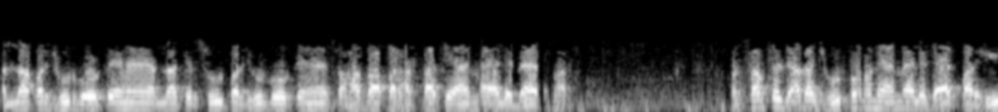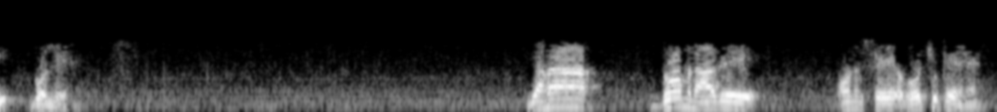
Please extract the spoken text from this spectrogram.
اللہ پر جھوٹ بولتے ہیں، اللہ کے رسول پر جھوٹ بولتے ہیں، صحابہ پر، حتیٰ کے ایم ایل بیت پر۔ اور سب سے زیادہ جھوٹ تو انہوں نے ایم ایل بیت پر ہی بولے ہیں۔ یہاں دو مناظر ان سے ہو چکے ہیں۔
